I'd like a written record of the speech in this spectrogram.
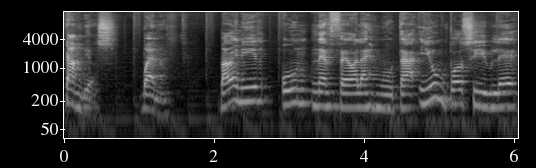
Cambios. Bueno, va a venir un nerfeo a la esmuta y un posible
